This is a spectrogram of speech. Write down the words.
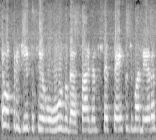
eu acredito que o uso da air deve ser feito de maneira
